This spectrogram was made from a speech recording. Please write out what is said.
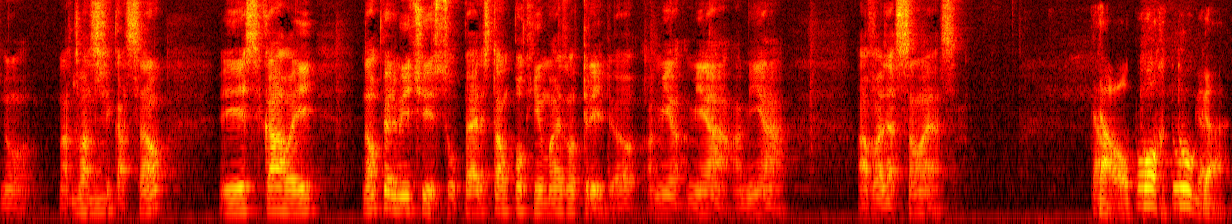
no, na Uhum. classificação. E esse carro aí não permite isso. O Pérez está um pouquinho mais no trilho. Eu- a, minha, a, minha, a minha avaliação é essa. Tá, o Portuga.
